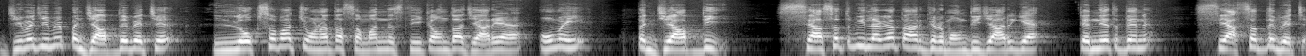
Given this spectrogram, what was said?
ਜਿਵੇਂ ਜਿਵੇਂ ਪੰਜਾਬ ਦੇ ਵਿੱਚ ਲੋਕ ਸਭਾ ਚੋਣਾਂ ਦਾ ਸਮਾਂ ਨਜ਼ਦੀਕ ਆਉਂਦਾ ਜਾ ਰਿਹਾ ਹੈ, ਉਵੇਂ ਹੀ ਪੰਜਾਬ ਦੀ ਸਿਆਸਤ ਵੀ ਲਗਾਤਾਰ ਗਰਮਾਉਂਦੀ ਜਾ ਰਹੀ ਹੈ। ਤੇ ਨਿਤ ਦਿਨ ਸਿਆਸਤ ਦੇ ਵਿੱਚ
